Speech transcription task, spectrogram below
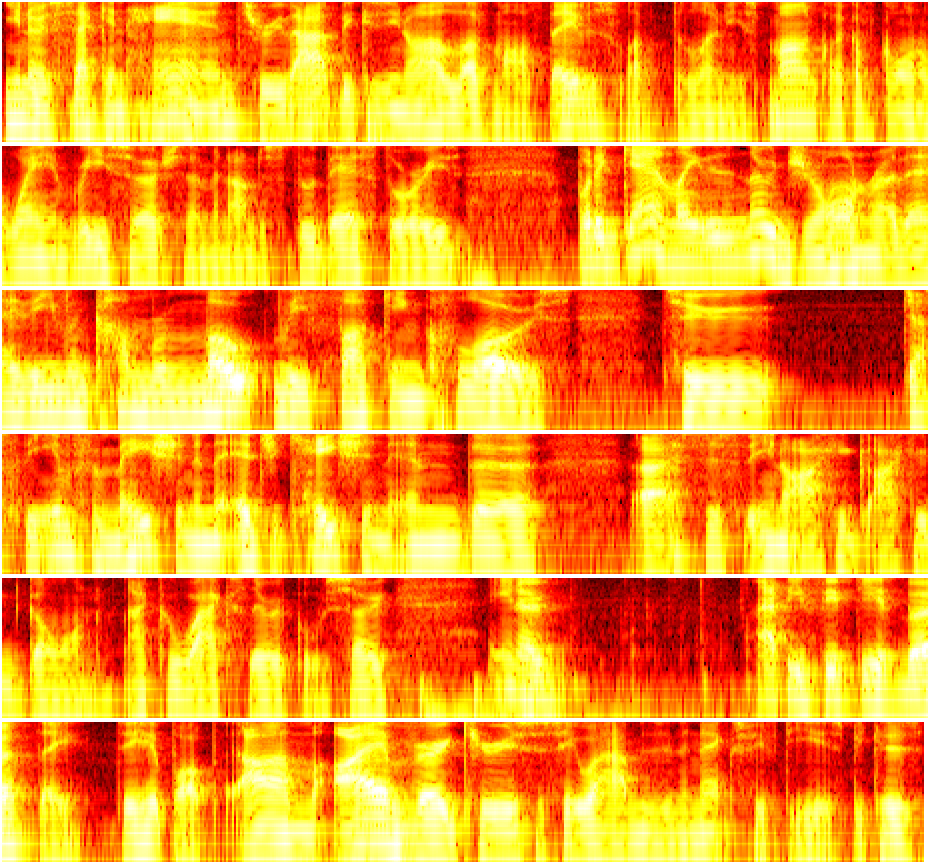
you know, secondhand through that because, you know, I love Miles Davis, love Thelonious Monk. Like, I've gone away and researched them and understood their stories. But again, like, there's no genre that has even come remotely fucking close to just the information and the education and the. Uh, it's just, you know, I could, I could go on. I could wax lyrical. So, you know, happy 50th birthday to hip hop. Um, I am very curious to see what happens in the next 50 years because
